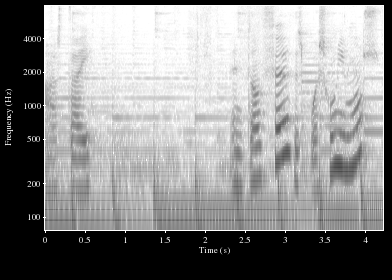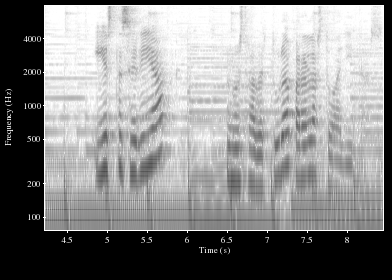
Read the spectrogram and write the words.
hasta ahí entonces después unimos y este sería nuestra abertura para las toallitas.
